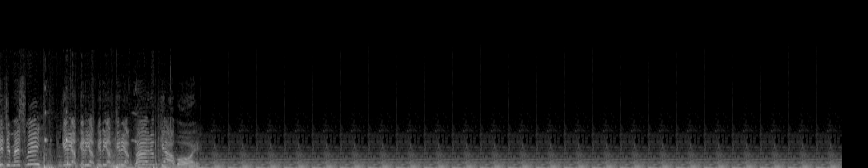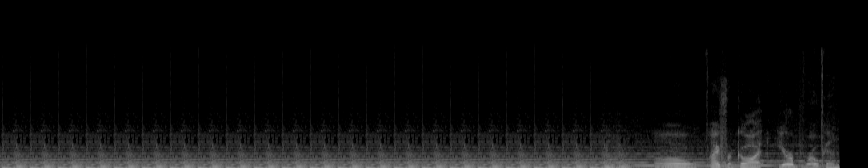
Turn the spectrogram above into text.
Did you miss me? Giddy up, I forgot. You're broken.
